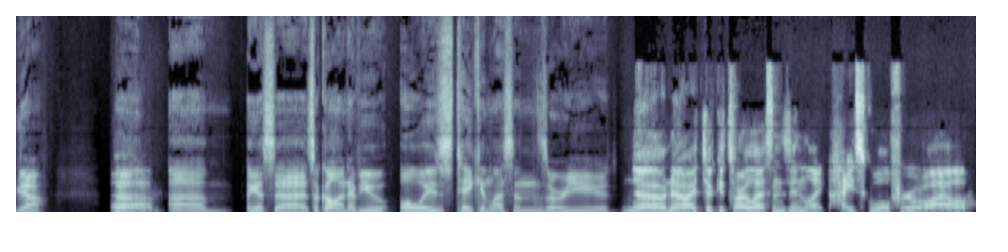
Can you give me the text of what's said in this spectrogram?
Yeah. Uh, um, um, I guess. Uh, so, Colin, have you always taken lessons, or you? no, no, I took guitar lessons in like high school for a while.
